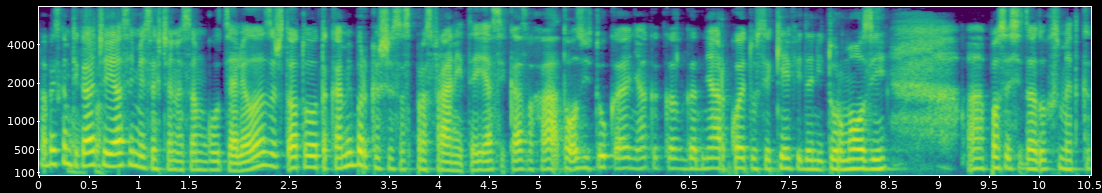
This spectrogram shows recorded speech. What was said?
Абе искам ти кажа, че и аз си мислех, че не съм го оцелила, защото така ми бъркаше с прасфраните и аз си казвах, а този тук е някакъв гадняр, който се кефи да ни турмози. А, после си дадох сметка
